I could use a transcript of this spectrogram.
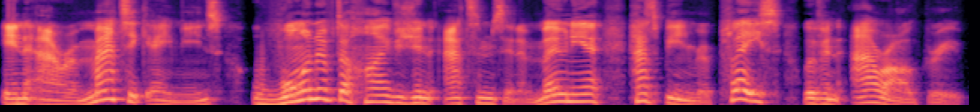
In aromatic amines, one of the hydrogen atoms in ammonia has been replaced with an aryl group.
